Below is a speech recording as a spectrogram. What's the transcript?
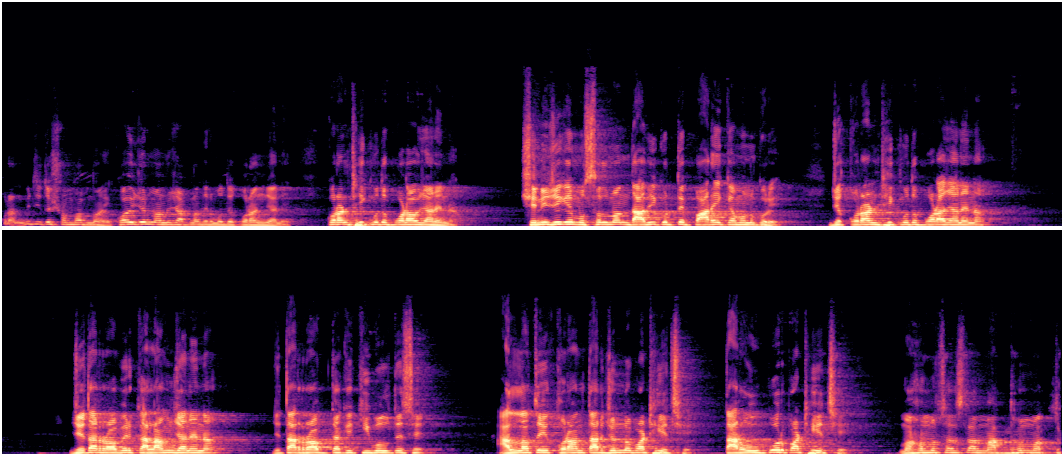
কোরআন ব্যতীত সম্ভব নয়। কয়জন মানুষ আপনাদের মধ্যে কোরআন জানে? কোরআন ঠিক মতো পড়াও জানে না। সে নিজেকে মুসলমান দাবি করতে পারে কেমন করে? যে কোরআন ঠিক মতো পড়া জানে না। যে তার রবের কালাম জানে না। যে তার রব তাকে কি বলতেছে? আল্লাহ তো এই কোরআন তার জন্য পাঠিয়েছে, তার উপর পাঠিয়েছে। মোহাম্মদ সাল্লাম মাধ্যম মাত্র।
